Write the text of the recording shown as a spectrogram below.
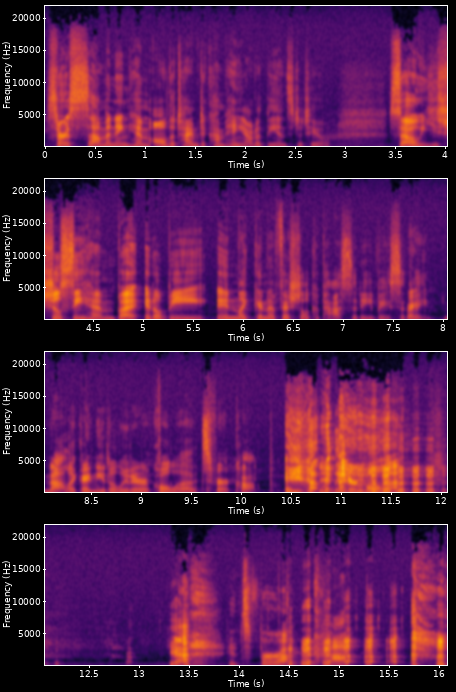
start summoning him all the time to come hang out at the Institute. So she'll see him, but it'll be in like an official capacity, basically. Right. Not like I need a liter of cola. It's for a cop. Yeah, Leader Cola. yeah. It's for a cop.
